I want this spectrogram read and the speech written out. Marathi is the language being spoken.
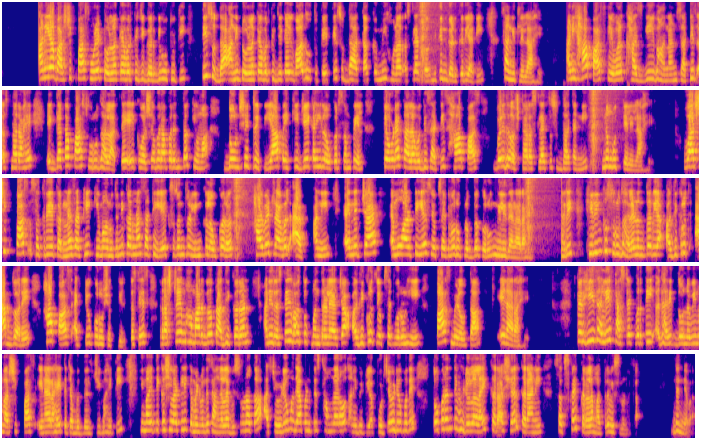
आणि या वार्षिक पासमुळे टोलनाक्यावरती जी गर्दी होत होती ती सुद्धा आणि टोलनाक्यावरती जे काही वाद होत होते ते सुद्धा आता कमी होणार असल्याचं नितीन गडकरी यांनी सांगितलेलं आहे. आणि हा पास केवळ खाजगी वाहनांसाठीच असणार आहे. एकदा का पास सुरू झाला ते एक वर्षभरापर्यंत किंवा दोनशे ट्रिप यापैकी जे काही लवकर संपेल तेवढ्या कालावधीसाठीच हा पास वैध असणार असल्याचं सुद्धा त्यांनी नमूद केलेलं आहे. वार्षिक पास सक्रिय करण्यासाठी किंवा नूतनीकरणासाठी एक स्वतंत्र लिंक लवकरच हायवे ट्रॅव्हल ऍप आणि एन एच आय एमओआरटीएस वेबसाईटवर उपलब्ध करून दिली जाणार आहे. नागरिक ही लिंक सुरू झाल्यानंतर या अधिकृत ऍपद्वारे हा पास ऍक्टिव्ह करू शकतील. तसेच राष्ट्रीय महामार्ग प्राधिकरण आणि रस्ते वाहतूक मंत्रालयाच्या अधिकृत वेबसाईट वरून ही पास मिळवता येणार आहे. तर ही झाली फास्टॅग वरती आधारित दोन नवीन वार्षिक पास येणार आहे. त्याच्याबद्दलची माहिती. ही माहिती कशी वाटली कमेंटमध्ये सांगायला विसरू नका. आजच्या व्हिडिओमध्ये आपण इथेच थांबणार आहोत आणि भेटूया पुढच्या व्हिडिओमध्ये. तोपर्यंत व्हिडिओला लाईक करा शेअर करा आणि सबस्क्राईब करायला मात्र विसरू नका. धन्यवाद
